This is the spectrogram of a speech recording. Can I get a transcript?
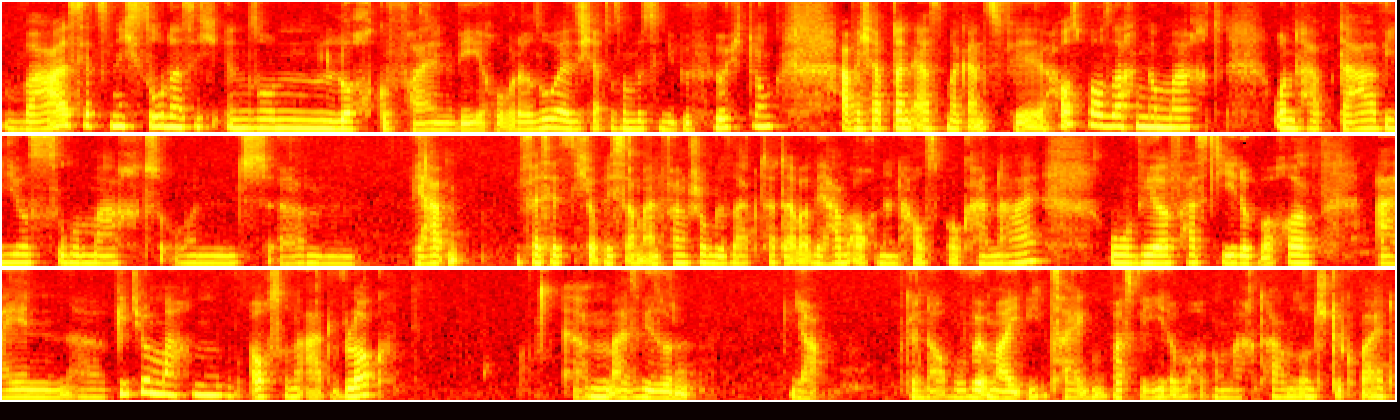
war es jetzt nicht so, dass ich in so ein Loch gefallen wäre oder so. Also ich hatte so ein bisschen die Befürchtung. Aber ich habe dann erstmal ganz viel Hausbausachen gemacht und habe da Videos zu gemacht. Und ähm, wir haben, ich weiß jetzt nicht, ob ich es am Anfang schon gesagt hatte, aber wir haben auch einen Hausbaukanal, wo wir fast jede Woche ein äh, Video machen, auch so eine Art Vlog. Ähm, also wie so ein, ja, genau, wo wir immer zeigen, was wir jede Woche gemacht haben, so ein Stück weit.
